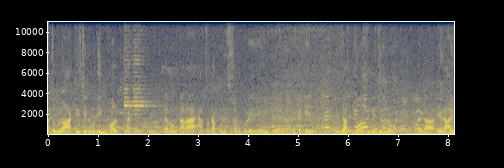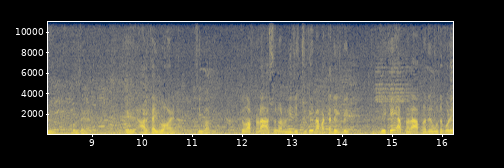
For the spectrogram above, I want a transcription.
এতগুলো আর্টিস্ট এর মধ্যে ইনভলভ থাকে এবং তারা এতটা পরিশ্রম করে এই এটাকে জাস্ট দশ দিনের জন্য এটা এর আয়ু বলতে গেলে। এর আর্কাইভও হয় না সেইভাবে। তো আপনারা আসুন আপনারা নিজের চোখেই ব্যাপারটা দেখবেন। দেখে আপনারা আপনাদের মতো করে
